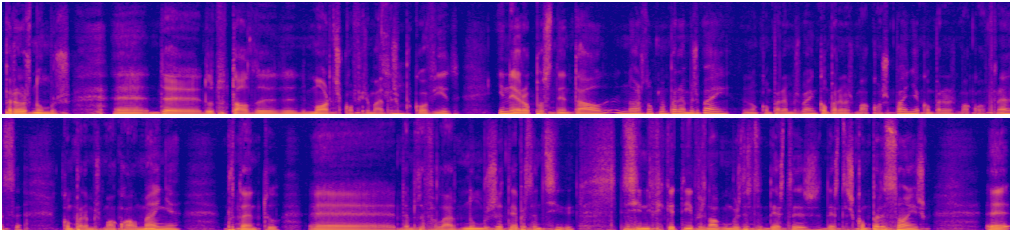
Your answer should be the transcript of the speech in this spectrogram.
para os números uh, de, do total de, de, mortes confirmadas Sim. por Covid e na Europa Ocidental nós não comparamos bem. Não comparamos bem, comparamos mal com Espanha, comparamos mal com a França, comparamos mal com a Alemanha. Portanto, uh, estamos a falar de números até bastante significativos em algumas destas, destas comparações. Uh,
